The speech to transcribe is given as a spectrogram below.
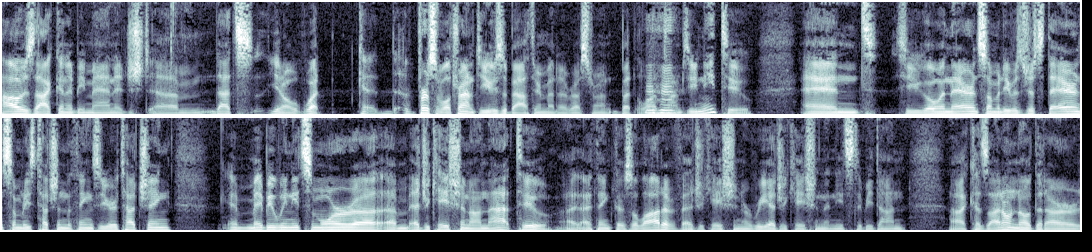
how is that going to be managed? Um, that's you know what. Can, first of all, try not to use a bathroom at a restaurant, but a lot mm-hmm. of times you need to, and so you go in there and somebody was just there and somebody's touching the things that you're touching. And maybe we need some more uh, um, education on that too. I, I, think there's a lot of education or re-education that needs to be done because uh, I don't know that our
